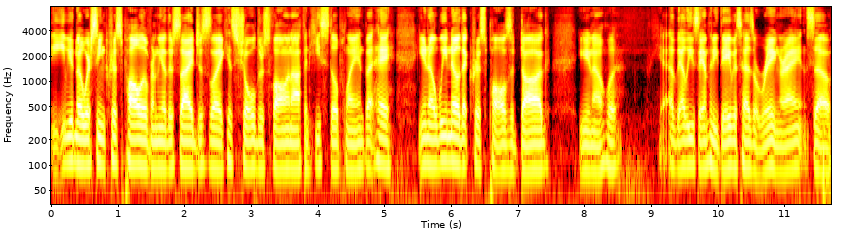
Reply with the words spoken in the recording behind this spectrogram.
even though we're seeing Chris Paul over on the other side, just like his shoulders falling off and he's still playing. But hey, you know, we know that Chris Paul's a dog. You know, at least Anthony Davis has a ring, right? So,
